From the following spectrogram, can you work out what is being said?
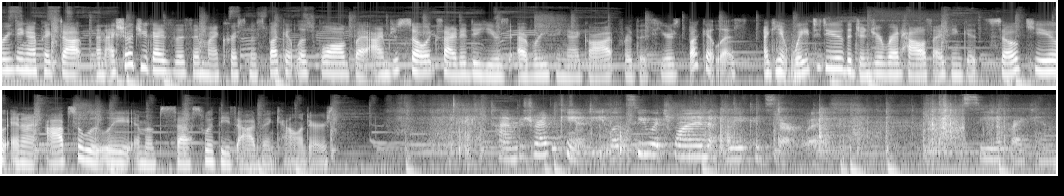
Everything I picked up. And I showed you guys this in my Christmas bucket list vlog, but I'm just so excited to use everything I got for this year's bucket list. I can't wait to do the gingerbread house. I think it's so cute and I absolutely am obsessed with these advent calendars. Time to try the candy. Let's see which one we could start with. Let's see if I can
